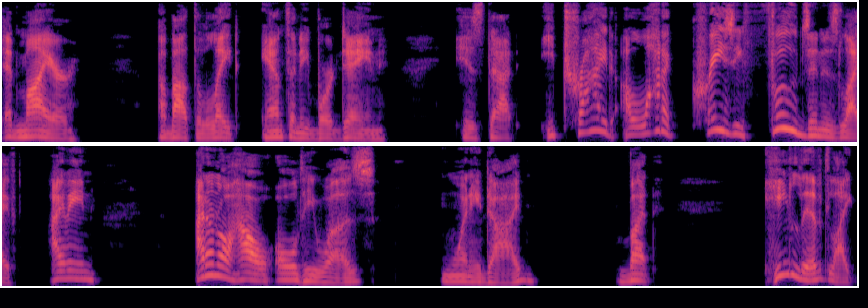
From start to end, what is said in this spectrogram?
admire about the late Anthony Bourdain, is that he tried a lot of crazy foods in his life. I mean, I don't know how old he was when he died, but he lived like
